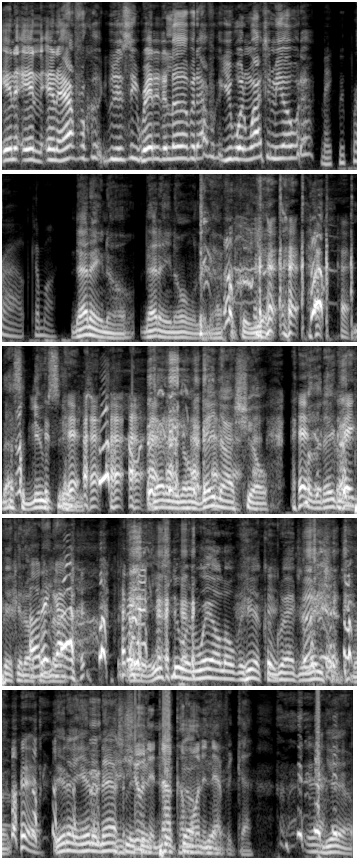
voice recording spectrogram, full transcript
in in in Africa? You didn't see Ready to Love in Africa? You wasn't watching me over there? Make me proud. Come on. That ain't on. That ain't on in Africa yet. That's a new series. that ain't on. They not show whether they gonna pick it up Oh, or not. Yeah, it's doing well over here. Congratulations, but it ain't They internationally sure been did not picked come up on in yet. Africa. Yeah,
